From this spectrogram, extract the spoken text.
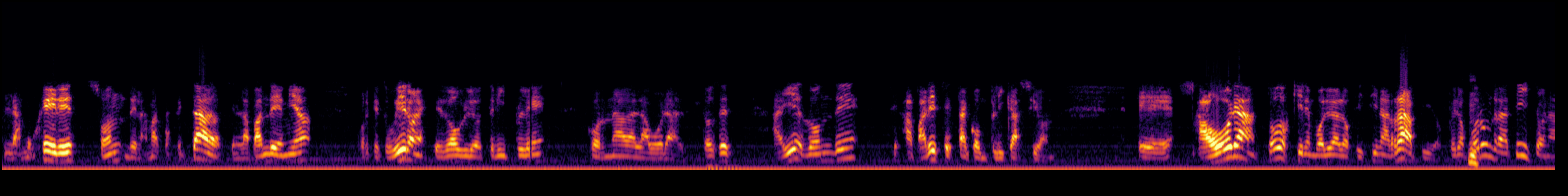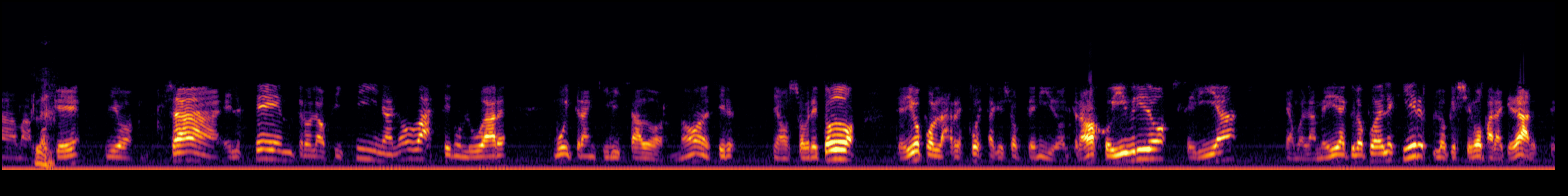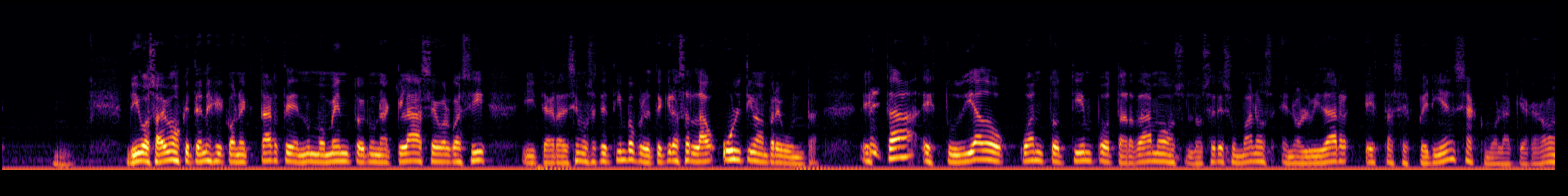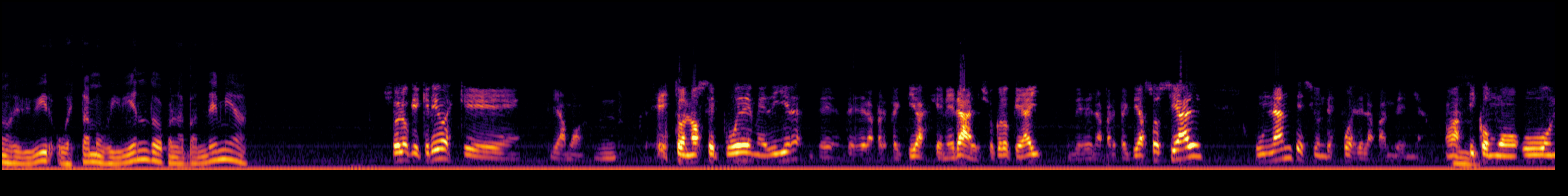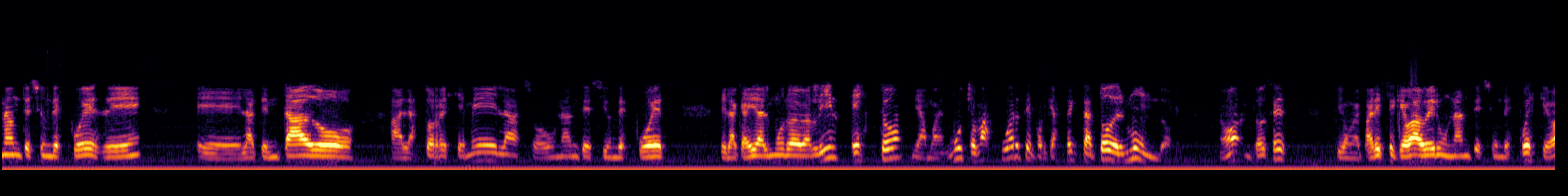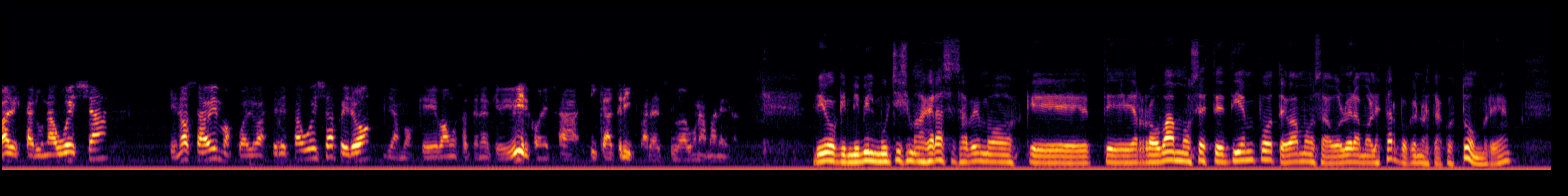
las mujeres son de las más afectadas en la pandemia porque tuvieron este doble o triple jornada laboral. Entonces, ahí es donde aparece esta complicación. Eh, ahora todos quieren volver a la oficina rápido, pero por mm. un ratito nada más, porque digo, ya el centro, la oficina, no va a ser un lugar muy tranquilizador, ¿no? Es decir, digamos, sobre todo te digo por las respuestas que yo he obtenido. El trabajo híbrido sería, digamos, la medida que lo pueda elegir, lo que llegó para quedarse. Mm. Digo, sabemos que tenés que conectarte en un momento, en una clase o algo así, y te agradecemos este tiempo, pero te quiero hacer la última pregunta. ¿Está estudiado cuánto tiempo tardamos los seres humanos en olvidar estas experiencias como la que acabamos de vivir o estamos viviendo con la pandemia? Yo lo que creo es que, digamos, esto no se puede medir desde la perspectiva general. Yo creo que hay, desde la perspectiva social, un antes y un después de la pandemia. Mm. Así como hubo un antes y un después de eh, el atentado a las Torres Gemelas o un antes y un después de la caída del muro de Berlín, esto, digamos, es mucho más fuerte porque afecta a todo el mundo, ¿no? Entonces, digo, me parece que va a haber un antes y un después que va a dejar una huella que no sabemos cuál va a ser esa huella, pero digamos que vamos a tener que vivir con esa cicatriz, para decirlo de alguna manera. Diego Quindimil, muchísimas gracias. Sabemos que te robamos este tiempo, te vamos a volver a molestar porque es nuestra costumbre. ¿eh?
